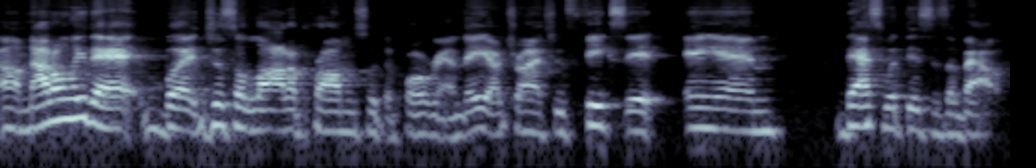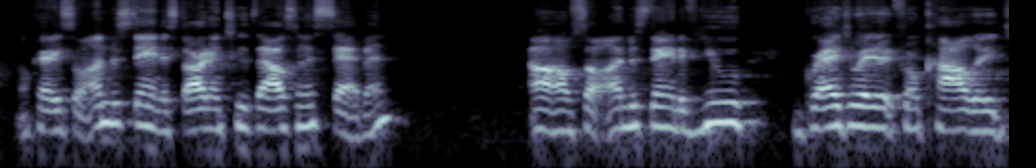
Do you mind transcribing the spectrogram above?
um, not only that, but just a lot of problems with the program. They are trying to fix it, and that's what this is about. Okay, so understand it started in 2007. Um, so understand if you graduated from college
